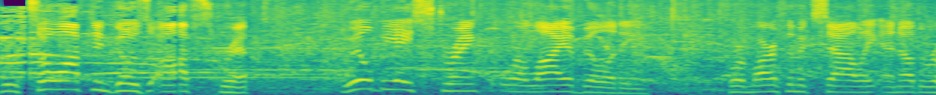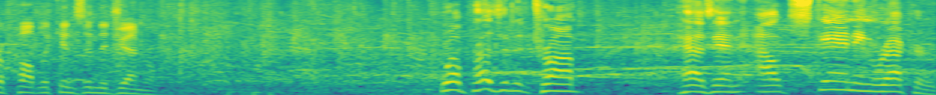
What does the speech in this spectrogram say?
who so often goes off script, will be a strength or a liability for Martha McSally and other Republicans in the general? Well, President Trump has an outstanding record,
